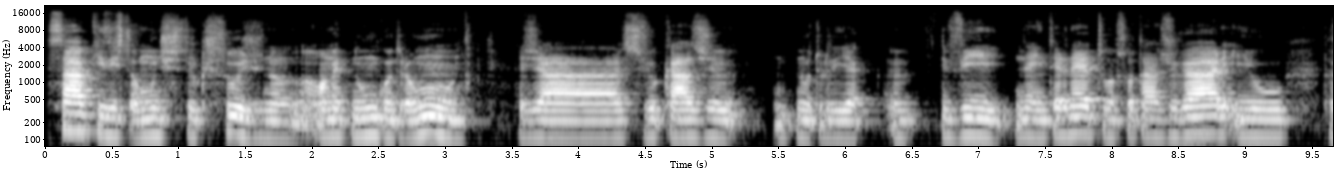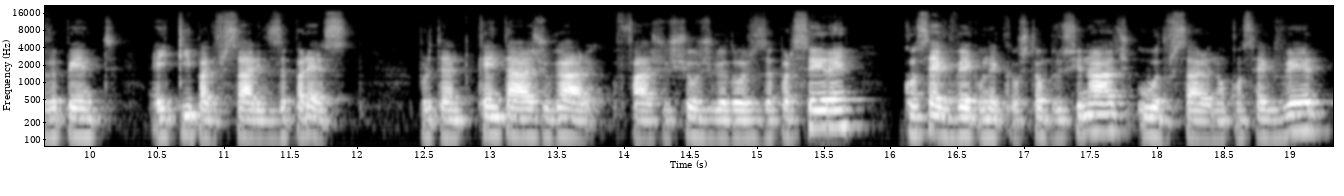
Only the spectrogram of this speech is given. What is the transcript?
sabe que existem muitos truques sujos, normalmente no 1 um contra 1. Um. Já se viu casos, no outro dia vi na internet, uma pessoa está a jogar e o, de repente a equipa adversária desaparece. Portanto, quem está a jogar faz os seus jogadores desaparecerem consegue ver onde é que eles estão posicionados, o adversário não consegue ver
